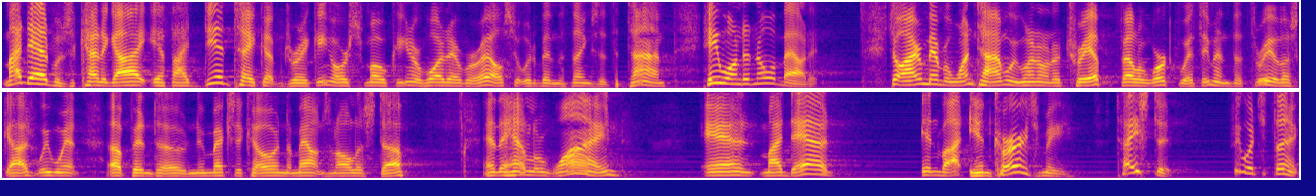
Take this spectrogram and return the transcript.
My dad was the kind of guy, if I did take up drinking or smoking or whatever else, it would have been the things at the time, he wanted to know about it. So I remember one time we went on a trip, a fellow worked with him, and the three of us guys, we went up into New Mexico and the mountains and all this stuff. And they had a little wine, and my dad invite, encouraged me, taste it, see what you think.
